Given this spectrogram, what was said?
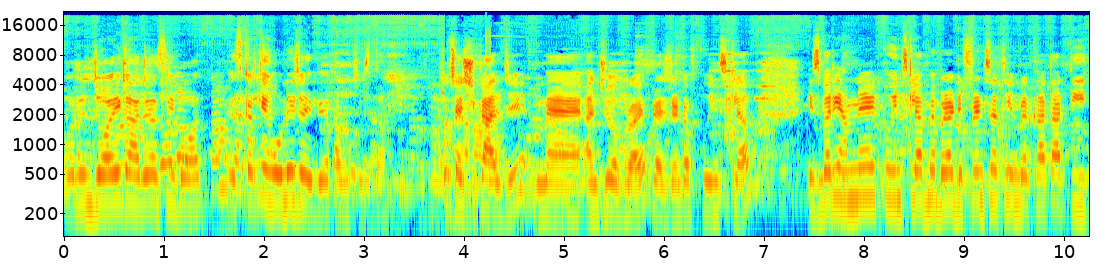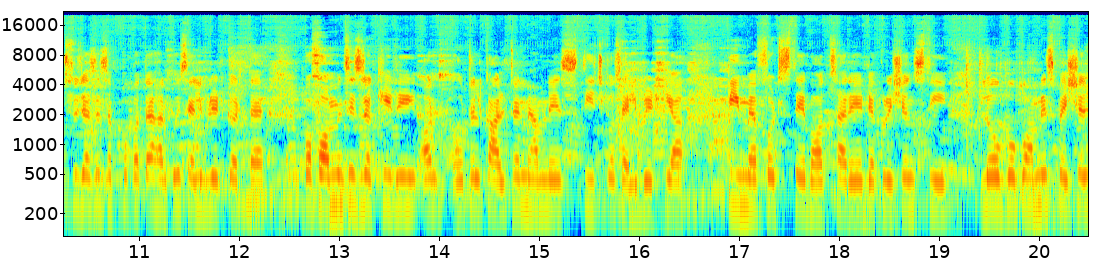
ਔਰ ਇੰਜੋਏ ਕਰ ਰਹੇ ਅਸੀਂ ਬਹੁਤ ਇਸ ਕਰਕੇ ਹੋਣੇ ਚਾਹੀਦੇ ਆ ਫੰਕਸ਼ਨਸ ਤਾਂ सत श्रीकाल जी मैं Anju Oberoi president of Queens club इस बार हमने क्वींस क्लब में बड़ा डिफरेंट सा थीम रखा था तीज तो जैसे सबको पता है हर कोई सेलिब्रेट करता है परफॉर्मेंसेस रखी थी और होटल कार्ल्टन में हमने इस तीज को सेलिब्रेट किया। टीम एफर्ट्स थे, बहुत सारे डेकोरेशंस थी। लोगों को हमने स्पेशल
